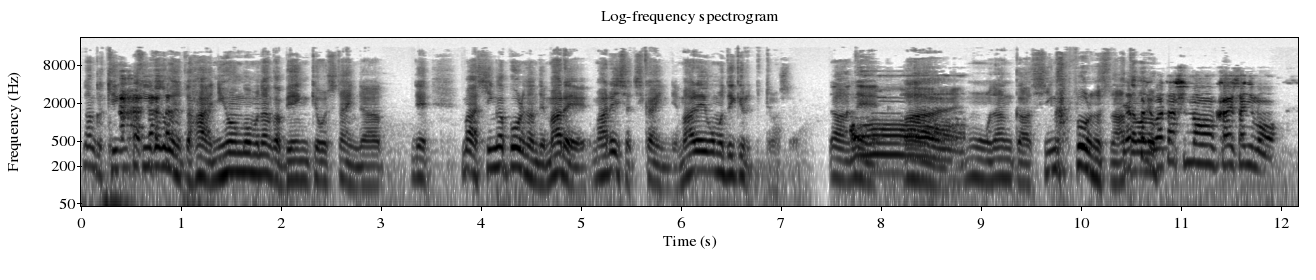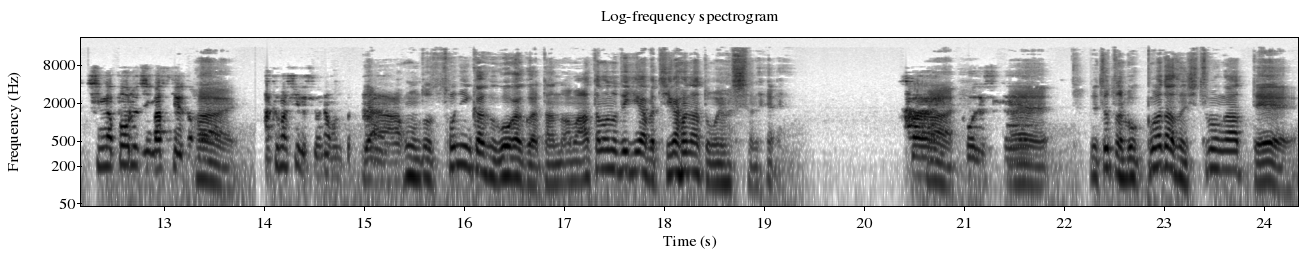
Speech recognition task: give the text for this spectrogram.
なんか聞 聞いたところによって、はい、日本語もなんか勉強したいんだ。で、まあシンガポールなんでマレー、マレーシア近いんで、マレー語もできるって言ってましたよ。だからね、はい、もうなんかシンガポールの人の頭の。やっぱり私の会社にもシンガポール人いますけれども、はい、たくましいですよね、本当いやー、本当、とにかく語学が堪能、まあ、頭の出来がやっぱ違うなと思いましたね。はい、はい、そうですね。えー、でちょっと、ね、僕、熊田さんに質問があって、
